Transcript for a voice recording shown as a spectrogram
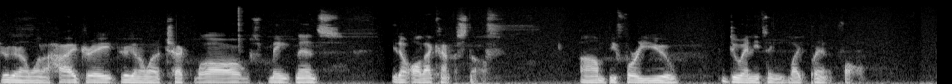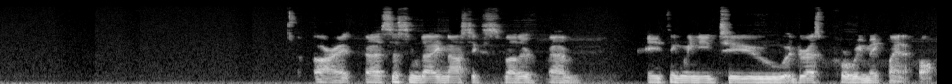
you're going to want to hydrate, you're going to want to check logs, maintenance, you know, all that kind of stuff um, before you do anything like Planetfall. all right, uh, system diagnostics, mother. Um, anything we need to address before we make planetfall?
